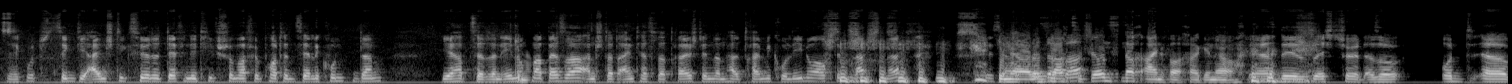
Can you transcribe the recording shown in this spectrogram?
Sehr gut, sinkt die Einstiegshürde definitiv schon mal für potenzielle Kunden dann. Ihr habt es ja dann eh genau. noch mal besser. Anstatt ein Tesla 3 stehen dann halt drei Microlino auf dem Platz. Ne? genau, das macht es für uns noch einfacher, genau. Ja, nee, das ist echt schön. Also und äh,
